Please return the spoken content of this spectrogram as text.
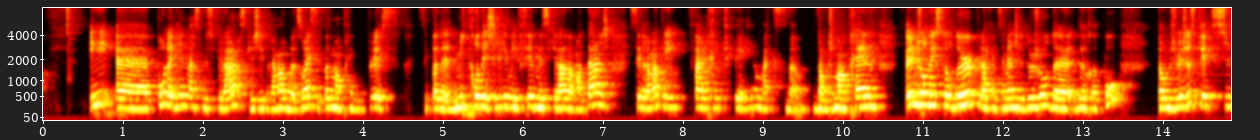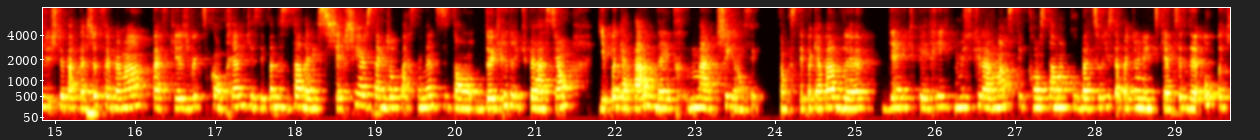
Et euh, pour le gain de masse musculaire, ce que j'ai vraiment besoin, c'est pas de m'entraîner plus c'est pas de micro-déchirer mes fibres musculaires davantage, c'est vraiment de les faire récupérer au maximum. Donc, je m'entraîne une journée sur deux, puis la fin de semaine, j'ai deux jours de, repos. Donc, je veux juste que tu, je te partage ça tout simplement parce que je veux que tu comprennes que c'est pas nécessaire d'aller chercher un cinq jours par semaine si ton degré de récupération n'est pas capable d'être matché, en fait. Donc, si tu n'es pas capable de bien récupérer musculairement, si tu es constamment courbaturé, ça peut être un indicatif de Oh, OK,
